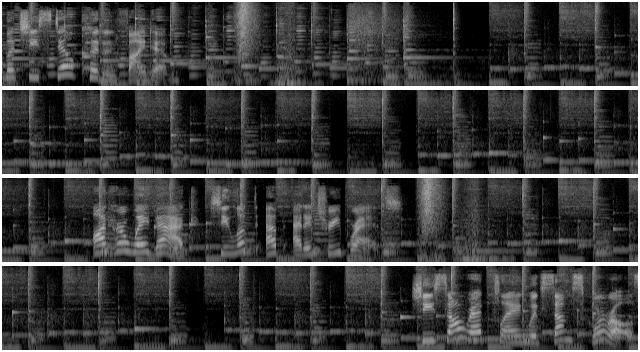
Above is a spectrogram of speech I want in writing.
But she still couldn't find him. Her way back, she looked up at a tree branch. She saw Red playing with some squirrels.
